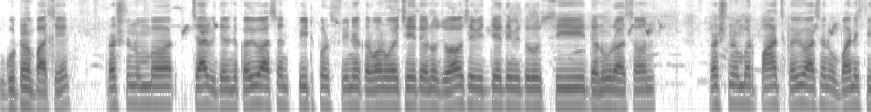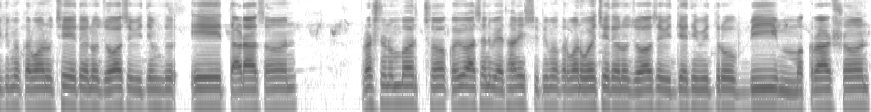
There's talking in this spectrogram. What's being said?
ઘૂંટણ પાસે. પ્રશ્ન નંબર ચાર વિદ્યાર્થી કયું આસન પીઠ પર સૂઈને કરવાનું હોય છે? તેનો જવાબ છે, વિદ્યાર્થી મિત્રો સી ધનુરાસન. પ્રશ્ન નંબર પાંચ, કયું આસન ઊભાની સ્થિતિમાં કરવાનું છે? તો એનો જવાબ છે, વિદ્યાર્થી મિત્રો એ તાડાસન પ્રશ્ન નંબર છ, કયું આસન બેઠાની સ્થિતિમાં કરવાનું હોય છે? તેનો જવાબ છે, વિદ્યાર્થી મિત્રો, બી, મકરાસન.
